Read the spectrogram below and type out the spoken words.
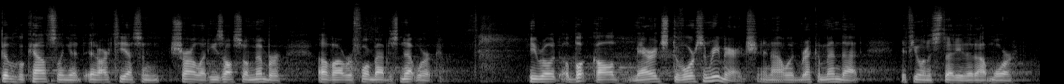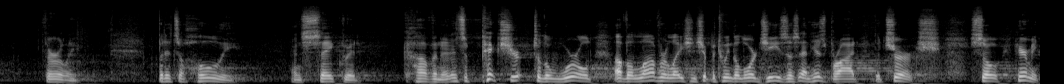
biblical counseling at, at RTS in Charlotte. He's also a member of our Reformed Baptist Network. He wrote a book called Marriage, Divorce, and Remarriage, and I would recommend that if you want to study that out more thoroughly. But it's a holy and sacred covenant. It's a picture to the world of the love relationship between the Lord Jesus and his bride, the church. So, hear me.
